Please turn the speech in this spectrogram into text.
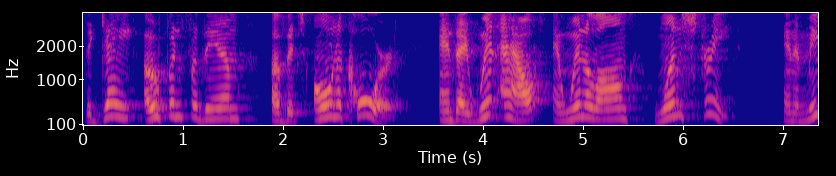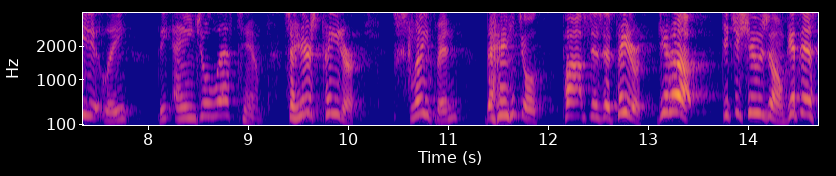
The gate opened for them of its own accord, and they went out and went along one street, and immediately the angel left him. So here's Peter sleeping. The angel pops in and says, Peter, get up. Get your shoes on. Get this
